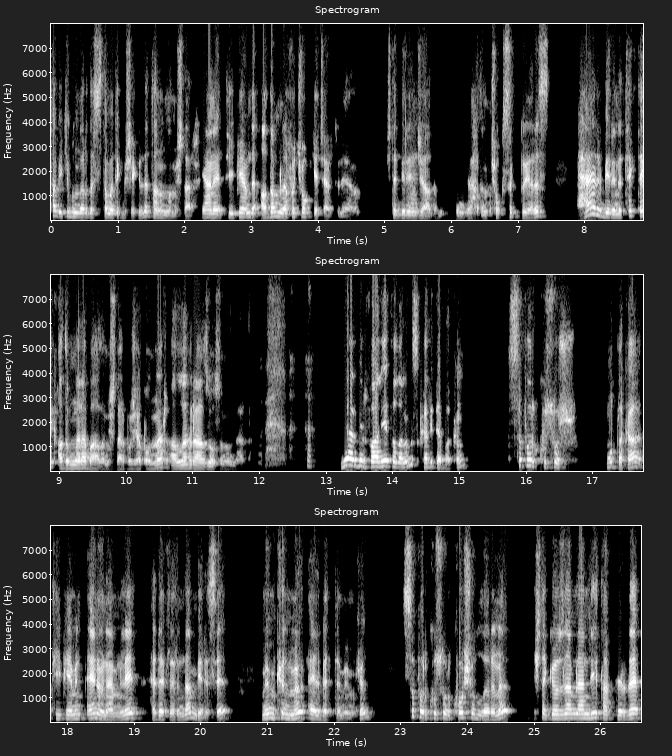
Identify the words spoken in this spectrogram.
Tabii ki bunları da sistematik bir şekilde tanımlamışlar. Yani TPM'de adım lafı çok geçer Tülay Hanım. İşte birinci adım, ikinci adım çok sık duyarız. Her birini tek tek adımlara bağlamışlar bu Japonlar. Allah razı olsun onlardan. Diğer bir faaliyet alanımız kalite bakım. Sıfır kusur mutlaka TPM'in en önemli hedeflerinden birisi. Mümkün mü? Elbette mümkün. Sıfır kusur koşullarını İşte gözlemlendiği takdirde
